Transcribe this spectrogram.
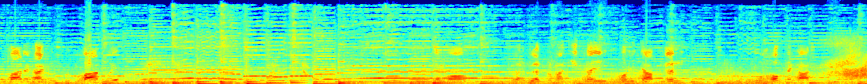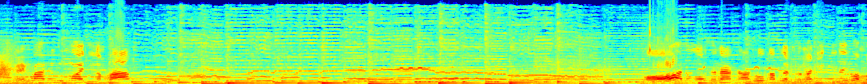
อุบาได้ถ่ายรูปอุบาด้วยแล้วพอเพื่อนเพื่อนสมาชิกได้บริจาคเงินสมทบในการแบ่งบ้านให้ลุงน้อยที่ลำบางขออนุโมทนาสาธุกับเพื่อนสมาชิกที่ได้ร่วมบ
